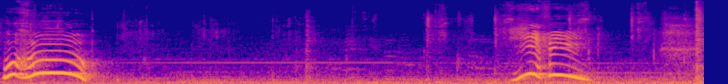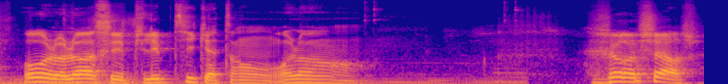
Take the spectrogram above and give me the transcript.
Wouhou Yihi Oh là là, c'est épileptique, attends. Oh là. Je recharge.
